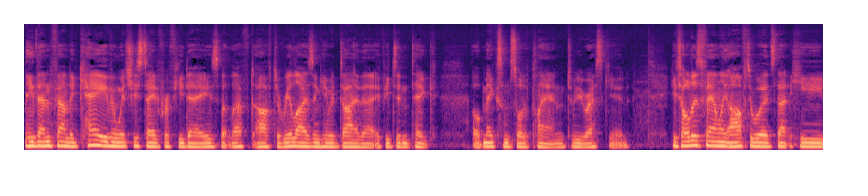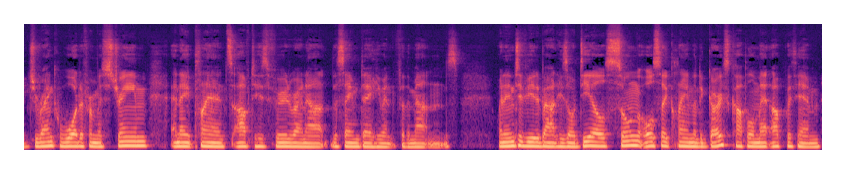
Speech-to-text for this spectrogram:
He then found a cave in which he stayed for a few days, but left after realizing he would die there if he didn't take or make some sort of plan to be rescued. He told his family afterwards that he drank water from a stream and ate plants after his food ran out the same day he went for the mountains. When interviewed about his ordeal, Sung also claimed that a ghost couple met up with him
